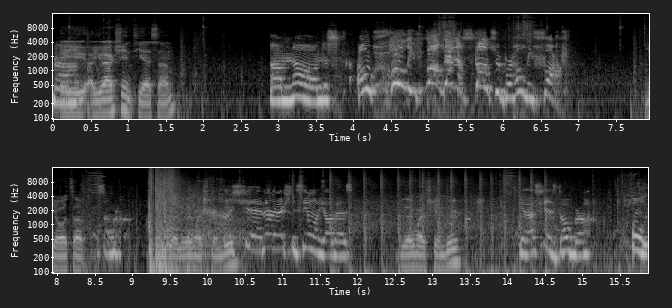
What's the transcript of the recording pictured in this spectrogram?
No. Hey, you, are you actually in TSM? Um, no, I'm just. Oh, holy fuck! That's a skull trooper! Holy fuck! Yo, what's up? What's up, bro? You like my skin, dude? Oh, shit, I never actually seen one of y'all guys. You like my skin, dude? Yeah, that skin is dope, bro. Oh,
